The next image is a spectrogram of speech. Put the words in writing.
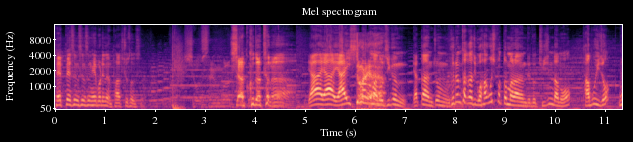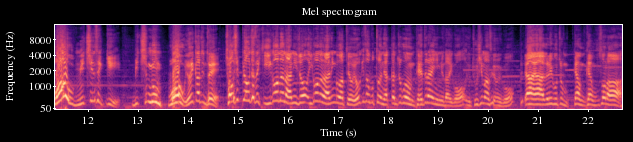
패패승승승 해버리는 박주 선수. 샷쿠다타나 야야야 이 씨발놈아 너 지금 약간 좀 흐름 타가지고 하고 싶었던 말 하는데 너 뒤진다 너? 다 보이죠? 와우 미친 새끼. 미친놈. 와우 여기까진 돼. 정신병자 새끼 이거는 아니죠? 이거는 아닌 것 같아요. 여기서부터는 약간 조금 데드라인입니다 이거. 이거 조심하세요 이거. 야야 그리고 좀 그냥 그냥 웃어라.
